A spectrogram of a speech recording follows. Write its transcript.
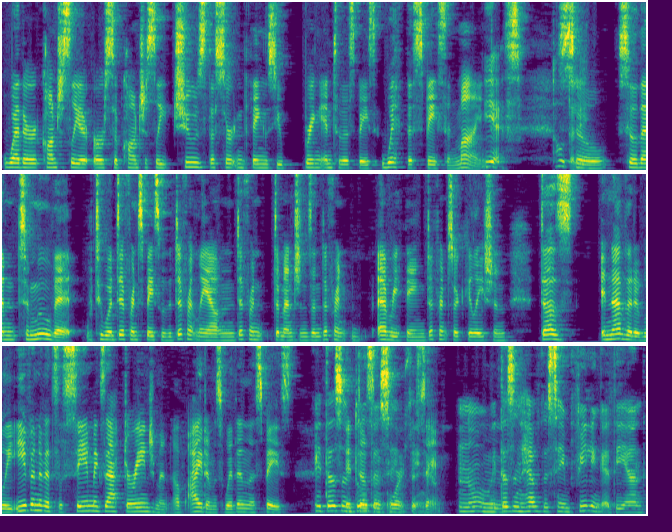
whether consciously or subconsciously, choose the certain things you bring into the space with the space in mind? yes totally So, so then to move it to a different space with a different layout and different dimensions and different everything, different circulation, does inevitably, even if it's the same exact arrangement of items within the space, it doesn't it do the doesn't same work the thing. same. No, it mm. doesn't have the same feeling at the end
